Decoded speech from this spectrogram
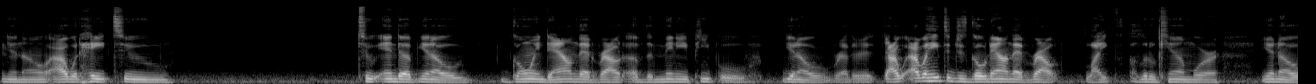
You know, I would hate to to end up, you know, going down that route of the many people, you know, rather I, I would hate to just go down that route like a little Kim or, you know,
